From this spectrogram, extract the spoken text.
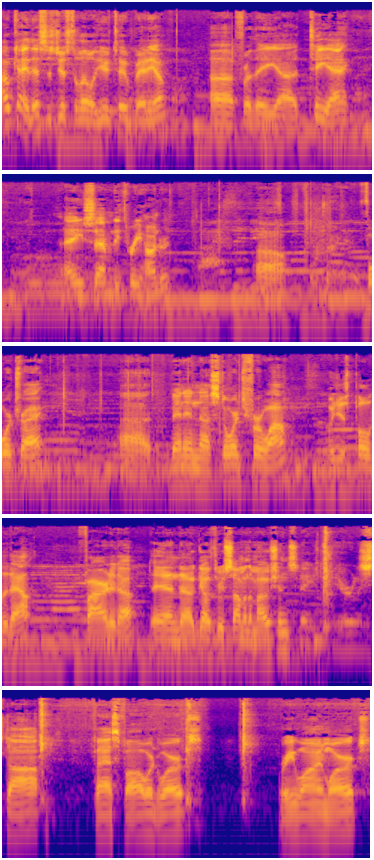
Okay, this is just a little YouTube video uh, for the uh, TEAC A7300 uh, four track. Uh, been in uh, storage for a while. We just pulled it out, fired it up, and uh, go through some of the motions. Stop, fast forward works, rewind works,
